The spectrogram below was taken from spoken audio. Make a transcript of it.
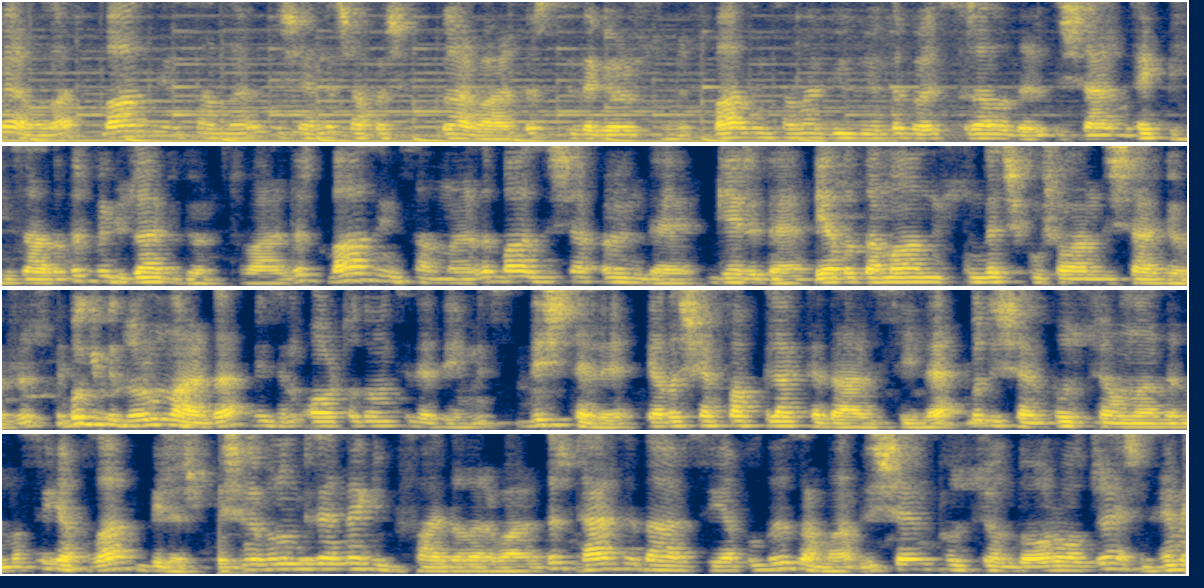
Merhabalar. Bazı insanların dişlerinde çapraşıklıklar vardır. Siz de görürsünüz. Bazı insanlar güldüğünde böyle sıralıdır. Dişler tek bir hizadadır ve güzel bir görüntü vardır. Bazı insanlarda bazı dişler önde, geride ya da damağın üstünde çıkmış olan dişler görürüz. Bu gibi durumlarda bizim ortodonti dediğimiz diş teli ya da şeffaf plak tedavisiyle bu dişlerin pozisyonlandırılması yapılabilir. E Şimdi bunun bize ne gibi faydaları vardır? Tel tedavisi yapıldığı zaman dişlerin pozisyonu doğru olacağı için hem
